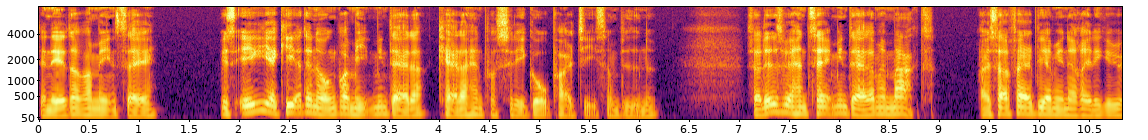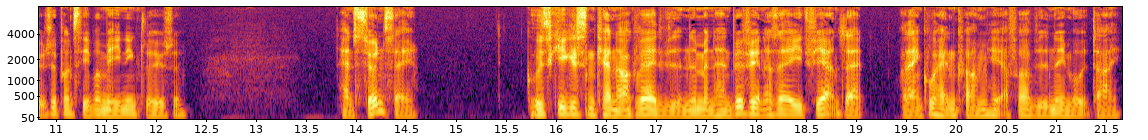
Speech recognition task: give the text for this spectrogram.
Den ældre Brahmin sagde, hvis ikke jeg giver den unge Brahmin min datter, kalder han på Sri Gopalji som vidne. Således vil han tage min datter med magt, og i så fald bliver mine religiøse principper meningsløse. Hans søn sagde, Gudskikkelsen kan nok være et vidne, men han befinder sig i et fjernt land. Hvordan kunne han komme her for at vidne imod dig?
